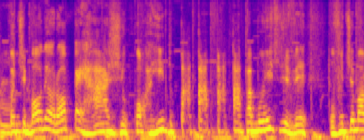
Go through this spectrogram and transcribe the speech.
É. Futebol da Europa é rágil, corrido, pá, pá, pá, pá, pá bonito de ver. O futebol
